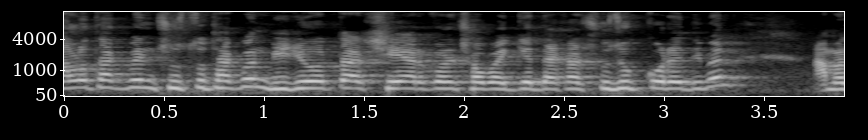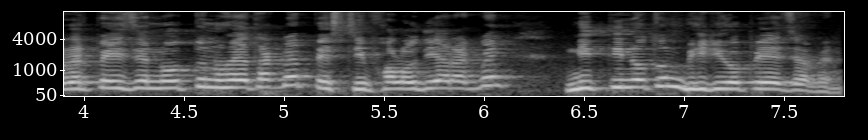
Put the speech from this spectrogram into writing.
ভালো থাকবেন, সুস্থ থাকবেন। ভিডিওটা শেয়ার করে সবাইকে দেখার সুযোগ করে দিবেন। আমাদের পেজে নতুন হয়ে থাকলে পেজটি ফলো দিয়ে রাখবেন। নিত্য নতুন ভিডিও পেয়ে যাবেন।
